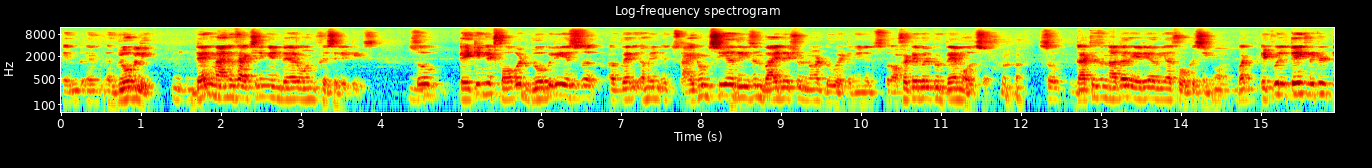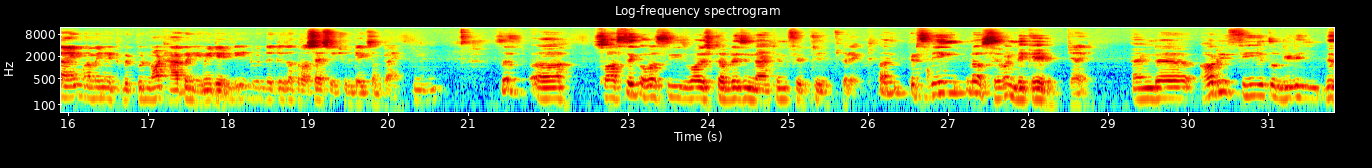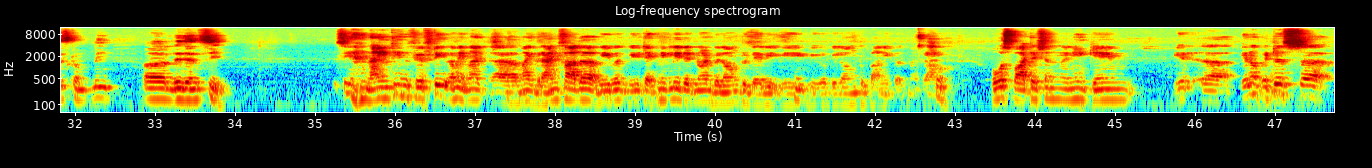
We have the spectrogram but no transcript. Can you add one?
in, in globally, then manufacturing in their own facilities. So taking it forward globally is a, a very. I mean, it's. I don't see a reason why they should not do it. I mean, it's profitable to them also. so that is another area we are focusing on. But it will take little time. I mean, it, it will not happen immediately. It, will, it is a process which will take some time. So uh, Swastik Overseas was established in 1950, Correct. and it's been you know seven decades. Right. And uh, how do you feel to leading this company uh, legacy? See, 1950. I mean, my uh, my grandfather. We were we technically did not belong to Delhi. We we were belong to Panipat. My grand post partition when he came, it, uh, you know, it is. Uh,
